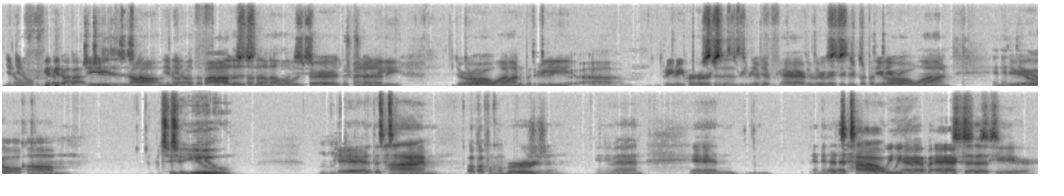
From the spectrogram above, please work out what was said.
you know forget about Jesus. No, you know the Father, the Son, and the Holy Spirit, the Trinity. They're all one with three um, three persons, three different characteristics, but they're all one, and they all come to you. Okay, at the time of conversion, amen. And and that's how we have access here.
